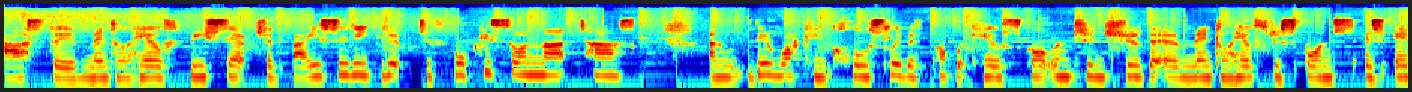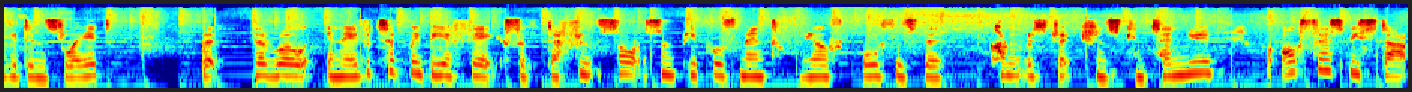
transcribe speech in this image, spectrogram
asked the Mental Health Research Advisory Group to focus on that task and they're working closely with Public Health Scotland to ensure that our mental health response is evidence led but there will inevitably be effects of different sorts on people's mental health, both as the current restrictions continue, but also as we start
